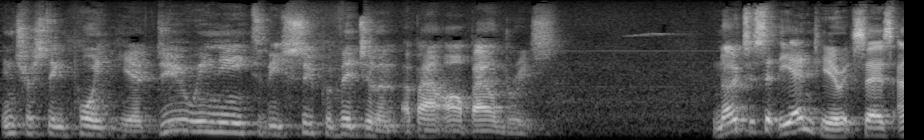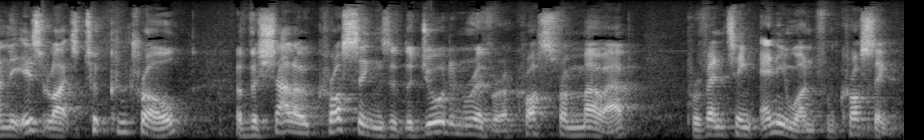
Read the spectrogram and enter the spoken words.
interesting point here. Do we need to be super vigilant about our boundaries? Notice at the end here it says, And the Israelites took control of the shallow crossings of the Jordan River across from Moab, preventing anyone from crossing.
